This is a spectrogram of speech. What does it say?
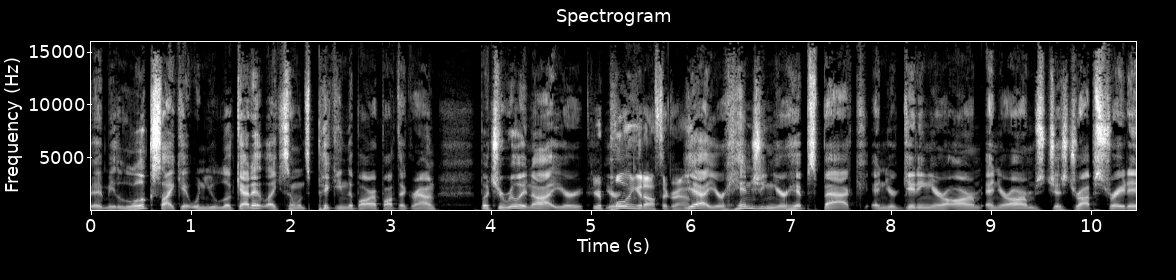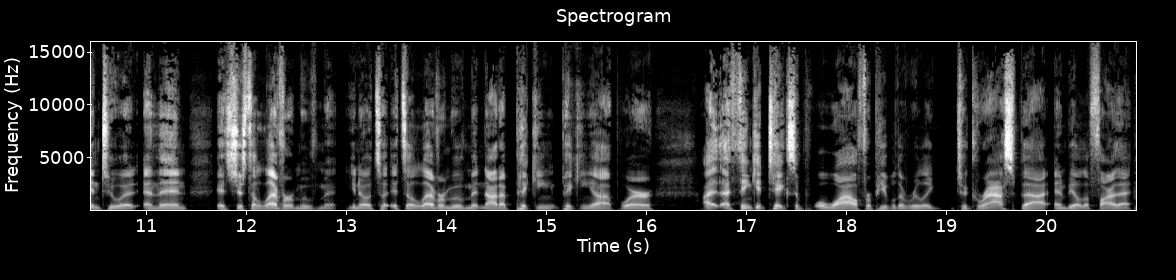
I mean, it looks like it when you look at it, like someone's picking the bar up off the ground, but you're really not. You're You're, pulling it off the ground. yeah, you're hinging your hips back and you're getting your arm and your arms just drop straight into it and then it's just a lever movement. You know, it's a it's a lever movement, not a picking picking up where I, I think it takes a, a while for people to really to grasp that and be able to fire that.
